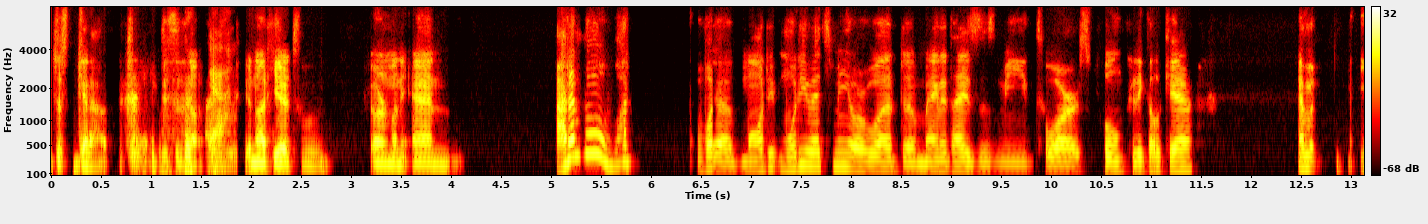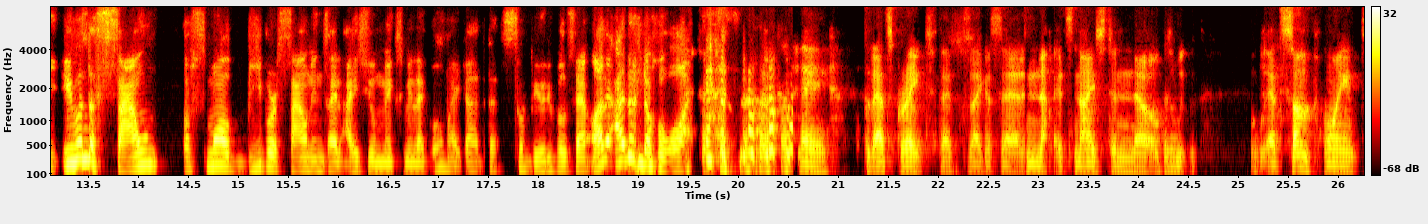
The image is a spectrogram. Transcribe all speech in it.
just get out. this is not Yeah. You're not here to earn money. And I don't know what what uh, motiv- motivates me or what uh, magnetizes me towards pulm critical care. I mean, even the sound of small beeper sound inside ICU makes me like, oh my god, that's so beautiful sound. I, I don't know why. hey, so that's great. That's like I said, it's nice to know because we, at some point,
